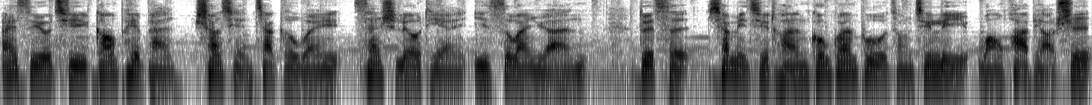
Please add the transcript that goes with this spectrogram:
SU7 高配版上险价格为三十六点一四万元。对此，小米集团公关部总经理王化表示，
